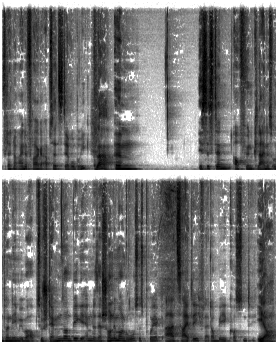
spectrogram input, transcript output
Vielleicht noch eine Frage abseits der Rubrik. Klar. Ähm ist es denn auch für ein kleines Unternehmen überhaupt zu stemmen, so ein BGM? Das ist ja schon immer ein großes Projekt. A, zeitlich, vielleicht auch B, kostentechnisch. Ja,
